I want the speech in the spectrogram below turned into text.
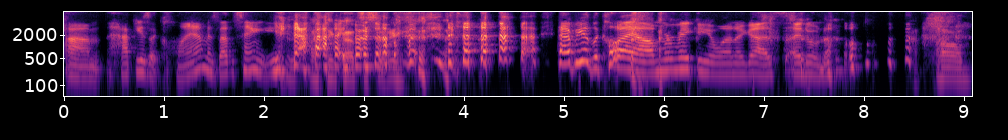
um happy as a clam. Is that the saying? Yeah I think that's the saying Happy as a clam. We're making one, I guess. I don't know. um,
